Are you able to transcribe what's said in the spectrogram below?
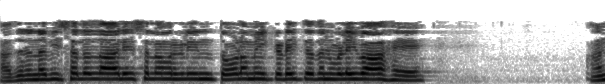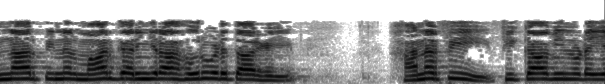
அதர நபி சல்லா அலிஸ்லாம் அவர்களின் தோழமை கிடைத்ததன் விளைவாக அன்னார் பின்னர் மார்க் அறிஞராக உருவெடுத்தார்கள். ஹனஃபி ஃபிகாவினுடைய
